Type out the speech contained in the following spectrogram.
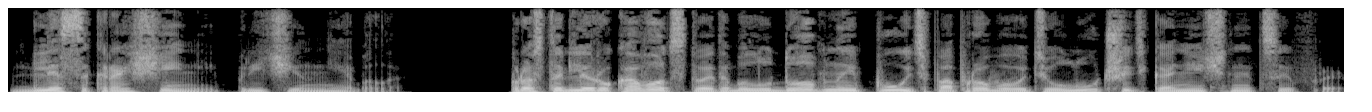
Для сокращений причин не было. Просто для руководства это был удобный путь попробовать улучшить конечные цифры.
